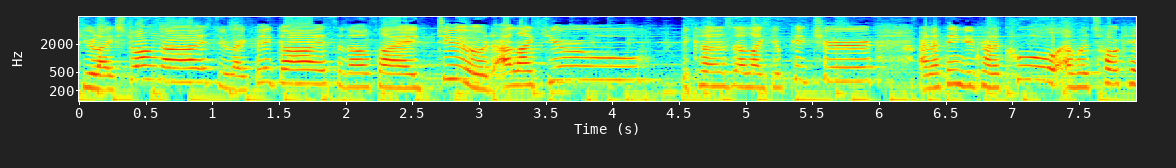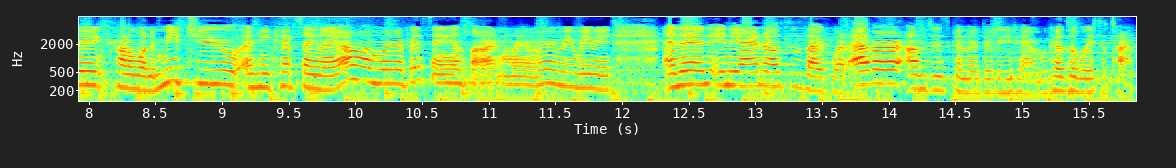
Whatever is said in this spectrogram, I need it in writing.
do you like strong guys? Do you like big guys? And I was like, dude, I like you because I like your picture and I think you're kind of cool and we're talking, kind of want to meet you and he kept saying like, oh, I'm really busy, I'm sorry, and then in the end I was just like, whatever, I'm just gonna delete him because it's a waste of time.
